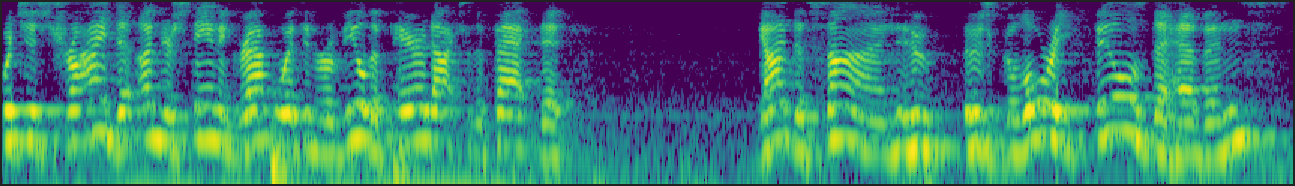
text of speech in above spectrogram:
Which is trying to understand and grapple with and reveal the paradox of the fact that God the Son, who, whose glory fills the heavens,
